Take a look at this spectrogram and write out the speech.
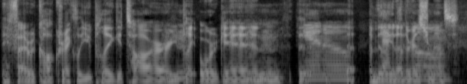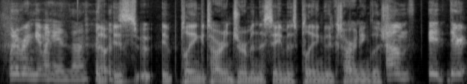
if I recall correctly, you play guitar, mm-hmm. you play organ, mm-hmm. piano, a, a million other instruments, whatever I can get my hands on. now, is playing guitar in German the same as playing the guitar in English? Um, it, there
